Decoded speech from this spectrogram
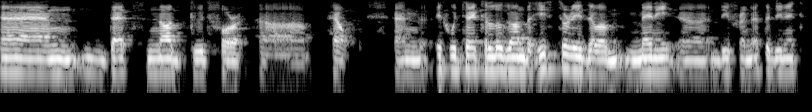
and that's not good for uh, health. And if we take a look on the history, there were many different epidemics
